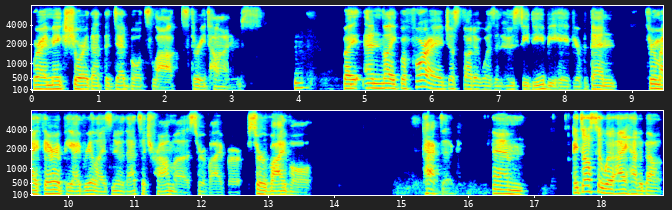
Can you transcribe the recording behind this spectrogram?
where I make sure that the deadbolt's locked three times. Mm-hmm but and like before i just thought it was an ocd behavior but then through my therapy I've realized no that's a trauma survivor survival tactic and it's also what I have about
